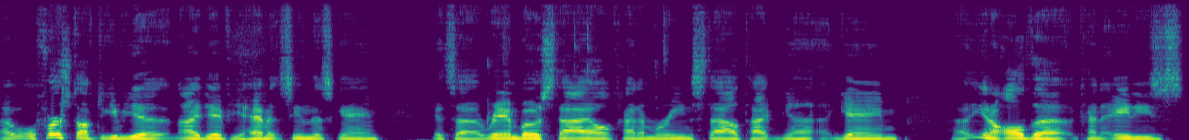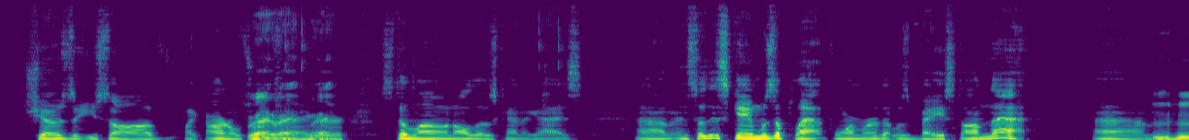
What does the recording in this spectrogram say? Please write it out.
uh, well, first off, to give you an idea, if you haven't seen this game, it's a Rambo style, kind of Marine style type ga- game. Uh, you know, all the kind of 80s shows that you saw of like Arnold Right, Schwarzenegger, right, Stallone, all those kind of guys. Um, and so this game was a platformer that was based on that. Um, hmm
